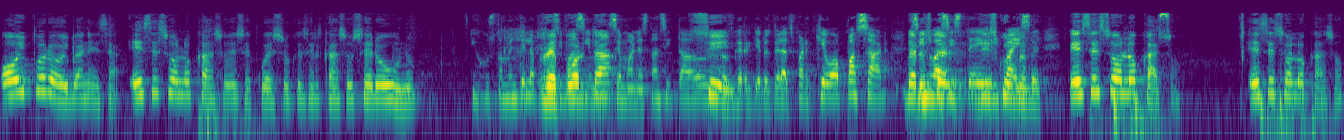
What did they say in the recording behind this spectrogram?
Hoy por hoy, Vanessa, ese solo caso de secuestro, que es el caso 01, y justamente la próxima semana están citados los guerrilleros de las FARC. ¿Qué va a pasar si no asiste el país? Ese solo caso ese solo caso,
